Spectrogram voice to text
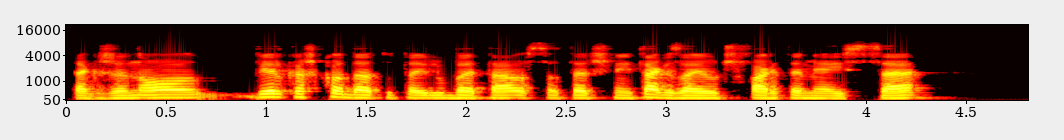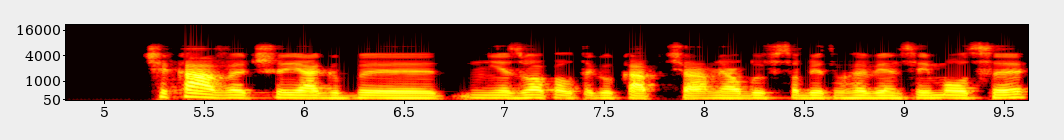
Także no, wielka szkoda tutaj Lubeta, ostatecznie i tak zajął czwarte miejsce. Ciekawe, czy jakby nie złapał tego kapcia, miałby w sobie trochę więcej mocy,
